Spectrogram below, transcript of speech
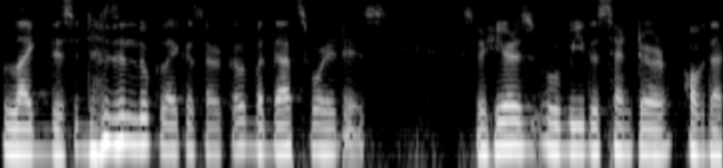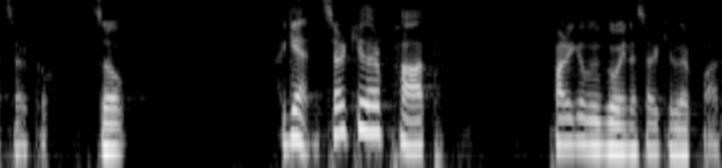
like this. It doesn't look like a circle, but that's what it is. So here's will be the center of that circle. So again, circular path, particle will go in a circular path.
